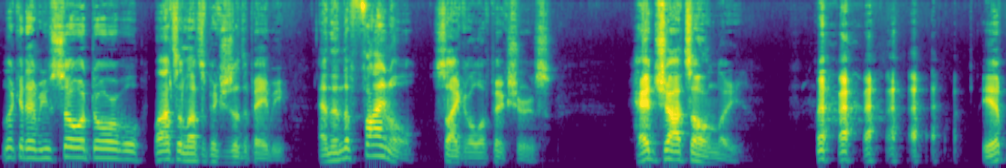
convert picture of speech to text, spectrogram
Look at him. He's so adorable. Lots and lots of pictures of the baby. And then the final cycle of pictures headshots only. yep.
